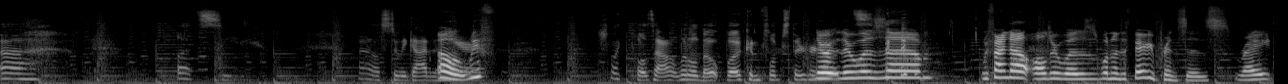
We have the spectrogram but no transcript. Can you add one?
Uh let's see. What else do we got in Oh, here? we've She like pulls out a little notebook and flips through her there there was um we find out Alder was one of the fairy princes, right?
